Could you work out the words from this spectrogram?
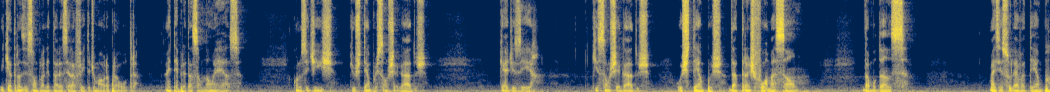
e que a transição planetária será feita de uma hora para outra. A interpretação não é essa. Quando se diz que os tempos são chegados, quer dizer que são chegados os tempos da transformação, da mudança. Mas isso leva tempo.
